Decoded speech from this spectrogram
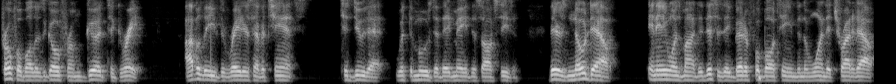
pro football is to go from good to great. I believe the Raiders have a chance to do that with the moves that they've made this offseason. There's no doubt in anyone's mind that this is a better football team than the one that trotted out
